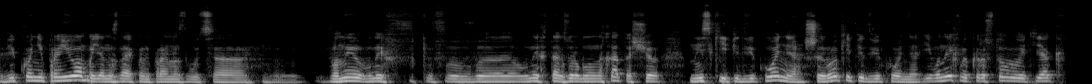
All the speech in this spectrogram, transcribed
Віконні прийоми, я не знаю, як вони правильно звуться. Вони в них в, в у них так зроблена хата, що низькі підвіконня, широкі підвіконня, і вони їх використовують як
